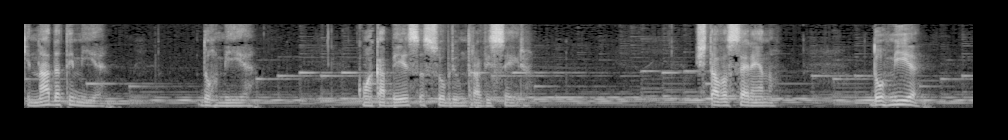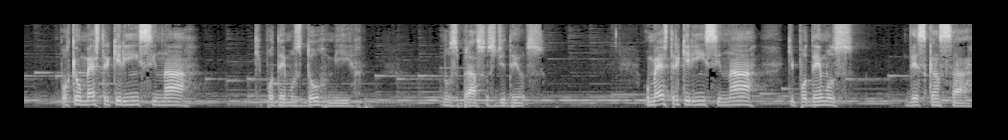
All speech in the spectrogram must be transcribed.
que nada temia, dormia com a cabeça sobre um travesseiro. Estava sereno, dormia, porque o mestre queria ensinar que podemos dormir nos braços de Deus. O mestre queria ensinar que podemos descansar,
